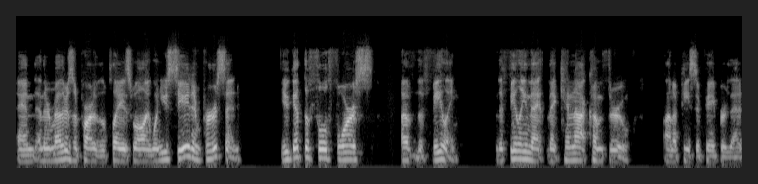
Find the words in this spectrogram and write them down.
and and their mothers are part of the play as well. And when you see it in person, you get the full force of the feeling, the feeling that that cannot come through on a piece of paper that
